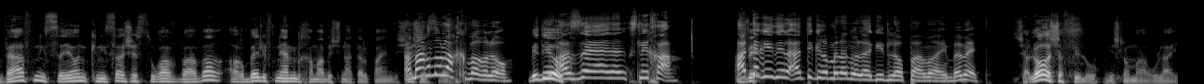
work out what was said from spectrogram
ואף ניסיון כניסה שסורב בעבר, הרבה לפני המלחמה בשנת 2016. אמרנו לך כבר לא. בדיוק. אז אה, סליחה. אל ו- תגידי, אל תגרמי לנו להגיד לא פעמיים, באמת. שלוש אפילו, יש לומר, אולי.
